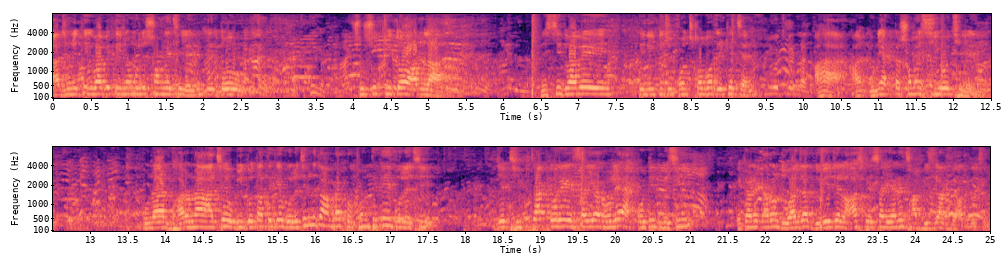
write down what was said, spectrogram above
রাজনৈতিকভাবে তৃণমূলের সঙ্গে ছিলেন, কিন্তু সুশিক্ষিত আমলা। নিশ্চিতভাবে তিনি কিছু খোঁজ খবর রেখেছেন। হ্যাঁ উনি একটা সময় সিও ছিলেন। ওনার ধারণা আছে, অভিজ্ঞতা থেকে বলেছেন, কিন্তু আমরা প্রথম থেকেই বলেছি যে ঠিকঠাক করে এসআইআর হলে এক কোটির বেশি এখানে কারণ দু হাজার দুয়ে যে লাস্ট এসআইআরে ছাব্বিশ লাখ দেওয়া দিয়েছিল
